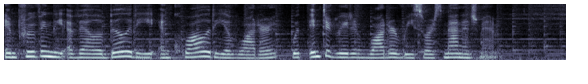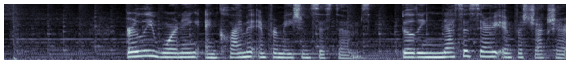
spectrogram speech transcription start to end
improving the availability and quality of water with integrated water resource management. Early warning and climate information systems, building necessary infrastructure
